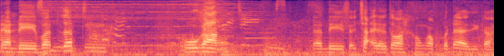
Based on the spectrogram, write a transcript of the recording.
Dandy vẫn rất cố gắng. Dandy sẽ chạy được thôi, không gặp vấn đề gì cả.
